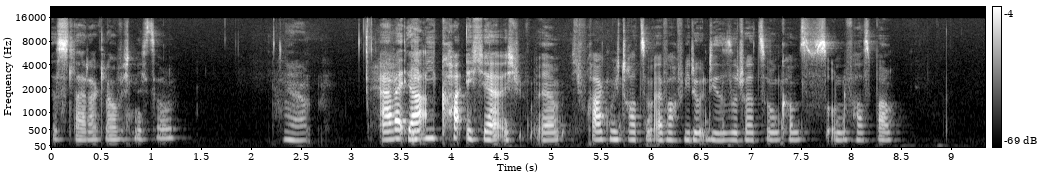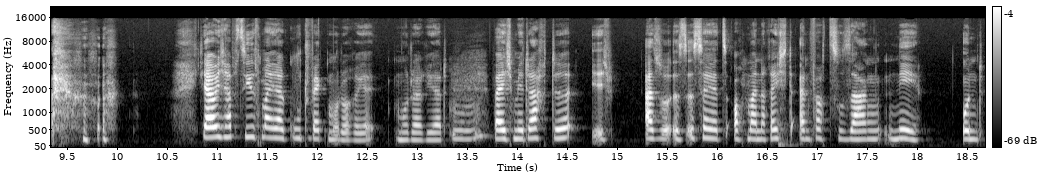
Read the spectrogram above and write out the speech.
Ist leider, glaube ich, nicht so. Ja. Aber Ja. wie ich ja, ich, ja, ich frage mich trotzdem einfach, wie du in diese Situation kommst. Das ist unfassbar. Ja, aber ich habe es dieses Mal ja gut wegmoderiert, moderiert, weil ich mir dachte, ich, also es ist ja jetzt auch mein Recht, einfach zu sagen, nee. Und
